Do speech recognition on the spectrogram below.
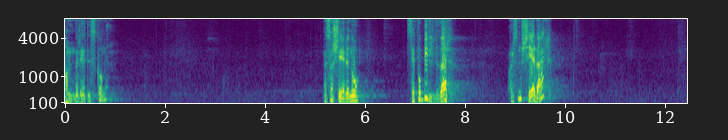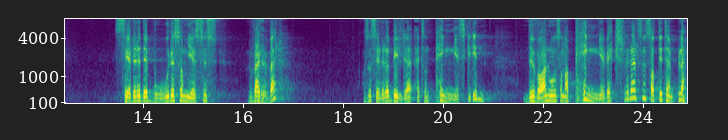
Annerledeskongen. Men så skjer det noe. Se på bildet der. Hva er det som skjer der? Ser dere det bordet som Jesus hvelver? Og så ser dere bildet, et sånt pengeskrin. Det var noen sånne pengevekslere som satt i tempelet.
